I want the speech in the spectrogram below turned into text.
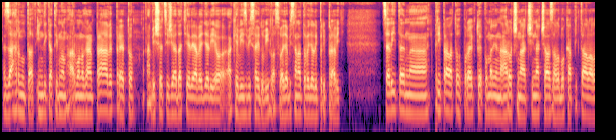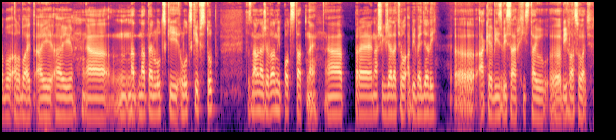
zahrnutá v indikatívnom harmonograme práve preto, aby všetci žiadatelia vedeli, o aké výzvy sa idú vyhlasovať, aby sa na to vedeli pripraviť. Celý ten príprava toho projektu je pomerne náročná, či na čas, alebo kapitál, alebo, alebo aj, aj, aj na, na ten ľudský, ľudský vstup. To znamená, že je veľmi podstatné pre našich žiadateľov, aby vedeli, aké výzvy sa chystajú vyhlasovať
